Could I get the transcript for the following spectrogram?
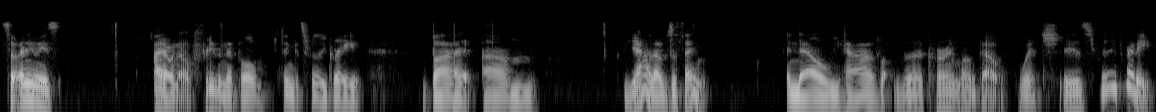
So, anyways, I don't know. Free the nipple. think it's really great. But um, yeah, that was a thing. And now we have the current logo, which is really pretty.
